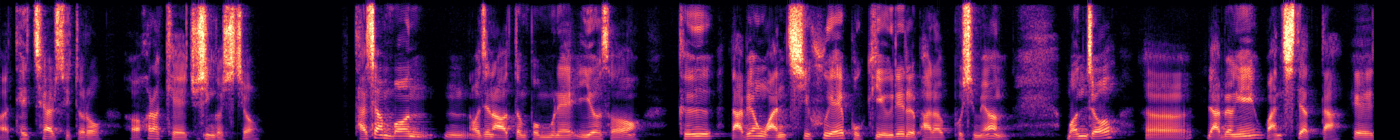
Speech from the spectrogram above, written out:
어, 대체할 수 있도록 어, 허락해 주신 것이죠. 다시 한번 음, 어제 나왔던 본문에 이어서 그 나병 완치 후에 복귀 의례를 바라보시면 먼저 어, 나병이 완치되었다. 예,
